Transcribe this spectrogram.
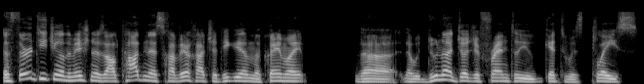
The third teaching of the Mishnah is al tadnes the that we do not judge a friend until you get to his place.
